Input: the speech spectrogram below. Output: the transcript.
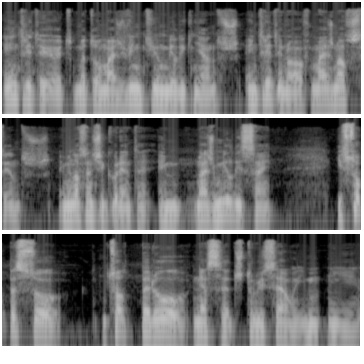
em 38 matou mais 21.500, em 39 mais 900, em 1940 em mais 1.100 e só passou, só parou nessa destruição e, e,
